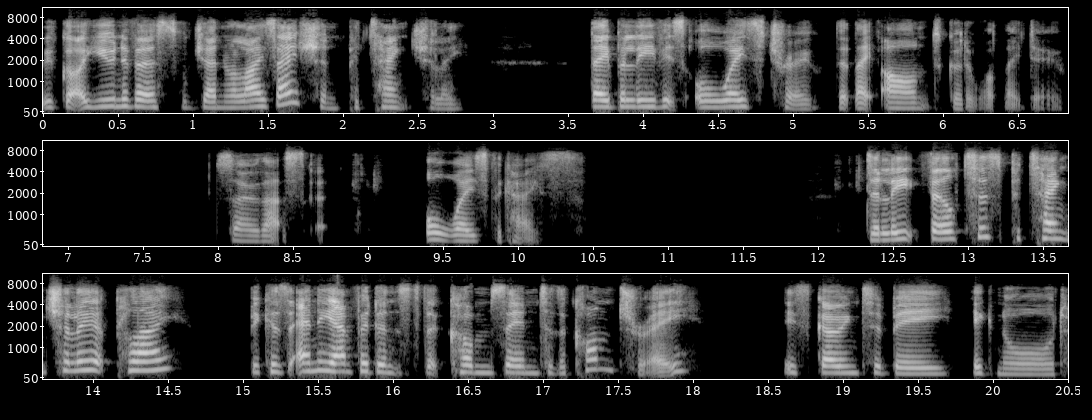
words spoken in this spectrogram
We've got a universal generalization, potentially. They believe it's always true that they aren't good at what they do. So that's uh, always the case. Delete filters potentially at play because any evidence that comes in to the contrary is going to be ignored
